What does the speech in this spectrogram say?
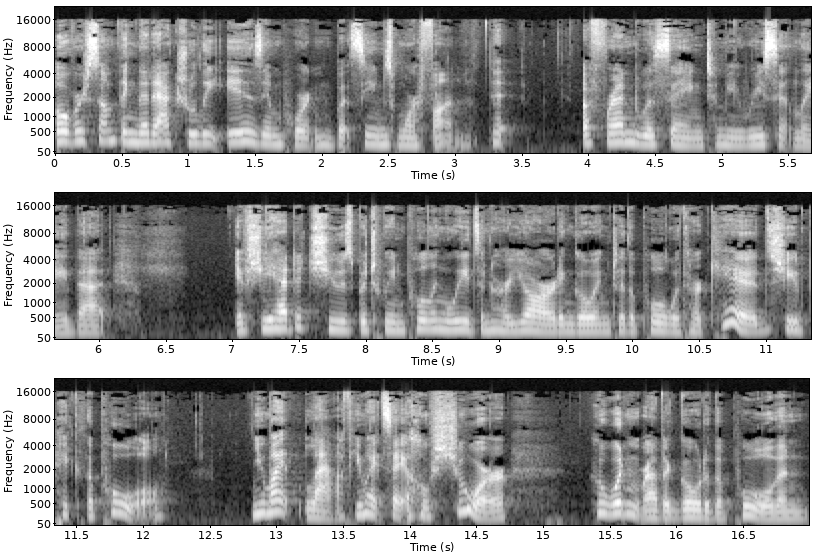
over something that actually is important but seems more fun. Eh, a friend was saying to me recently that if she had to choose between pulling weeds in her yard and going to the pool with her kids, she'd pick the pool. You might laugh. You might say, oh, sure. Who wouldn't rather go to the pool than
